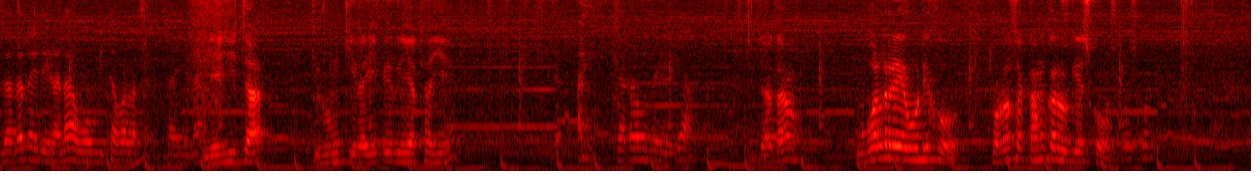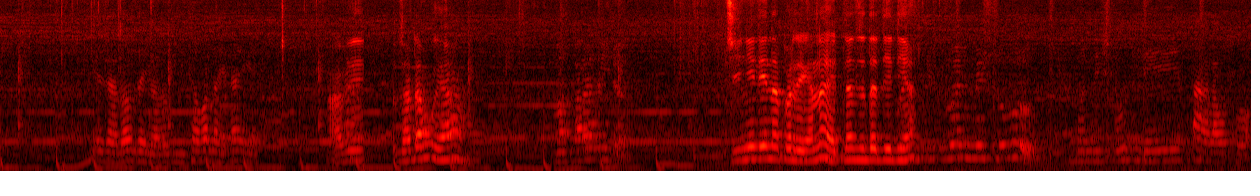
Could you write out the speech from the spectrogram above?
ज़्यादा नहीं देगा ना वो मीठा वाला चाहिए ना। यही था कि रूम किराए पे लिया था ये। ज़्यादा हो जाएगा क्या? ज़्यादा? उबल रहे वो देखो। थोड़ा सा कम करो गैस को उसको उसको। ये ज़्यादा हो जाएगा वो मीठा वाला है ना ये। अभी ज़्यादा हो गया। चीनी देना पड़ेगा ना इतना ज़्यादा दे दिया। हो।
